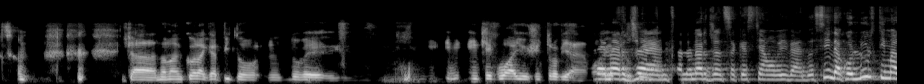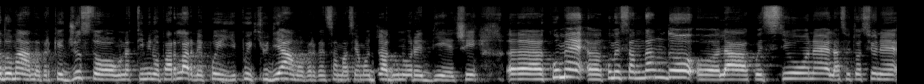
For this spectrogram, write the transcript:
insomma, non ha ancora capito dove in, in, che guaio ci troviamo. Ecco, l'emergenza, l'emergenza che stiamo vivendo. Sindaco, l'ultima domanda, perché è giusto un attimino parlarne, poi, poi chiudiamo, perché insomma siamo già ad un'ora e dieci. Uh, come, uh, come, sta andando uh, la questione, la situazione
